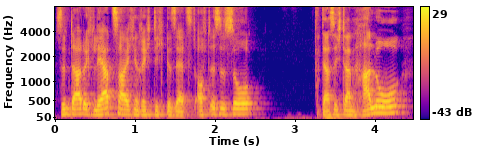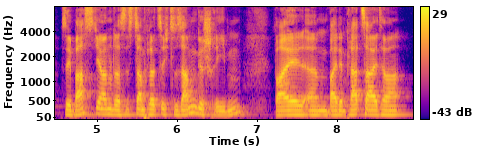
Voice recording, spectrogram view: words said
Sind dadurch Leerzeichen richtig gesetzt? Oft ist es so, dass ich dann Hallo Sebastian und das ist dann plötzlich zusammengeschrieben, weil ähm, bei dem Platzhalter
